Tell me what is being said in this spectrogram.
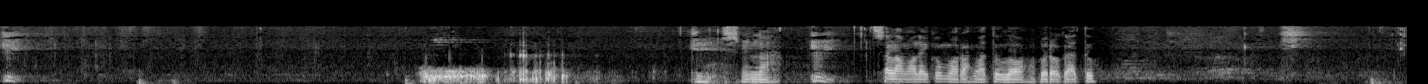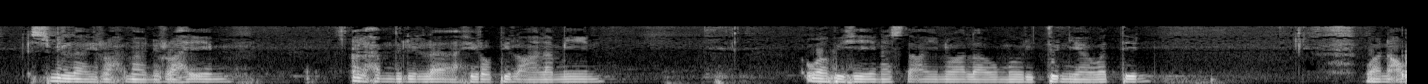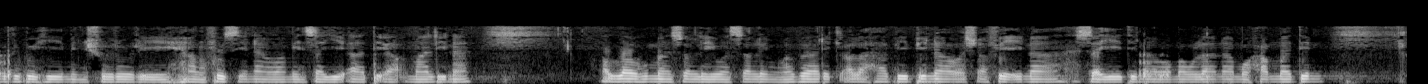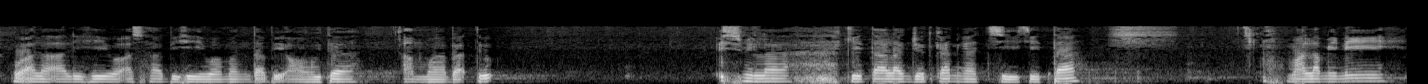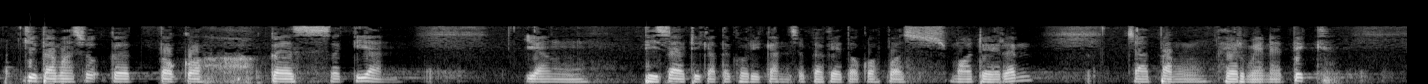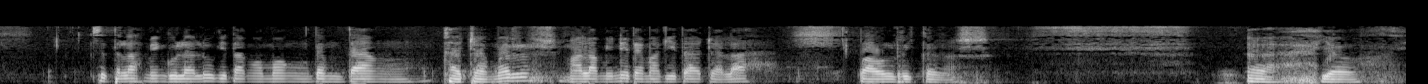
Bismillah. Assalamualaikum warahmatullahi wabarakatuh. Bismillahirrahmanirrahim. Alhamdulillahirabbil alamin. Wa bihi nasta'inu ala umuri dunya waddin sayyiati a'malina. Allahumma salli wa sallim wa barik ala habibina wa syafi'ina Sayyidina wa maulana Muhammadin Wa ala alihi wa ashabihi wa man tabi'ahuda Amma ba'du. Bismillah Kita lanjutkan ngaji kita Malam ini kita masuk ke tokoh kesekian Yang bisa dikategorikan sebagai tokoh postmodern cabang hermeneutik. Setelah minggu lalu kita ngomong tentang Gadamer, malam ini tema kita adalah Paul Ricoeur. Uh, ya,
